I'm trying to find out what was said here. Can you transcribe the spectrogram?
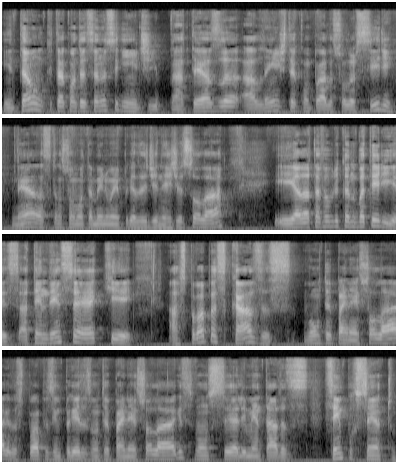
Então, o que está acontecendo é o seguinte: a Tesla, além de ter comprado a Solar City, né, ela se transforma também numa empresa de energia solar e ela está fabricando baterias. A tendência é que as próprias casas vão ter painéis solares, as próprias empresas vão ter painéis solares, vão ser alimentadas 100%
